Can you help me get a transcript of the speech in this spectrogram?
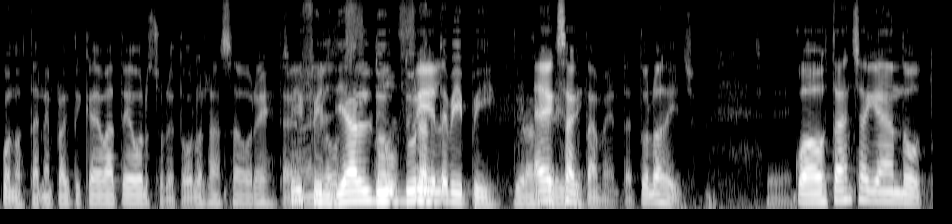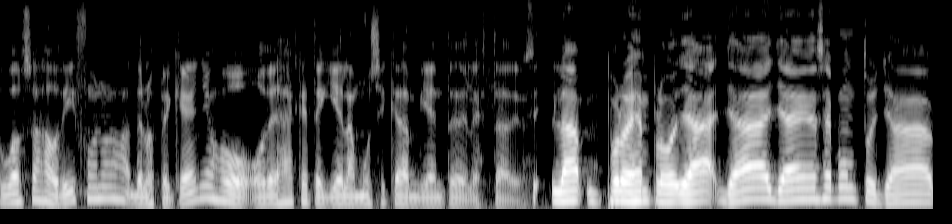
cuando están en práctica de bateo, sobre todo los lanzadores. están Sí, fildear du- durante VP. Durante VP. Exactamente, tú lo has dicho. Sí. Cuando están chagueando, ¿tú usas audífonos de los pequeños o, o dejas que te guíe la música de ambiente del estadio? Sí, la- por ejemplo, ya, ya, ya en ese punto ya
